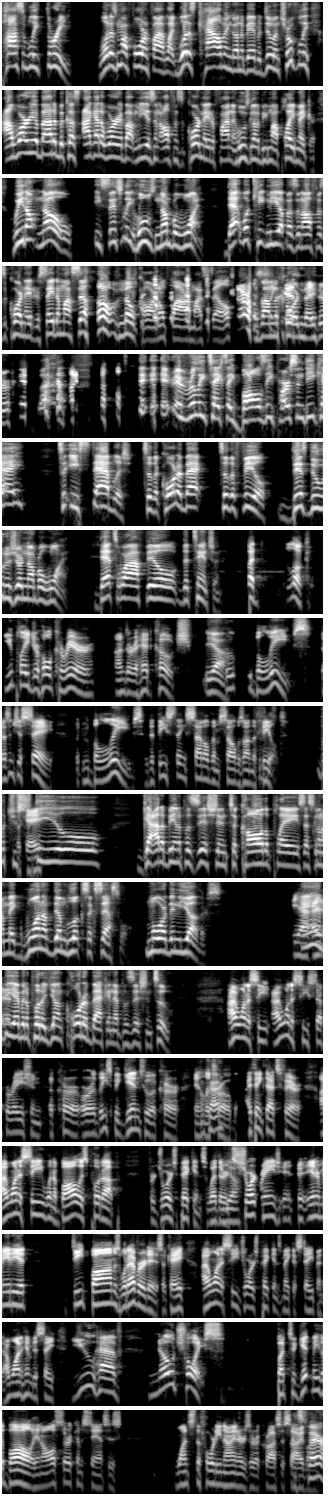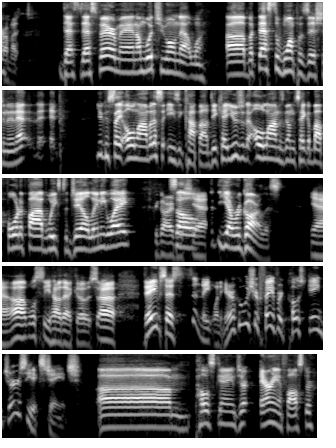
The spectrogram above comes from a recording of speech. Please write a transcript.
possibly three. What is my four and five like? What is Calvin going to be able to do? And truthfully, I worry about it because I got to worry about me as an offensive coordinator finding who's going to be my playmaker. We don't know essentially who's number one. That would keep me up as an offensive coordinator to say to myself, "Oh no, Carr, don't fire myself if I'm the coordinator." it, it, it really takes a ballsy person, DK, to establish to the quarterback, to the field, this dude is your number one. That's where I feel the tension. But look, you played your whole career under a head coach Yeah. who believes, doesn't just say, but who believes that these things settle themselves on the field. But you Okay. still got to be in a position to call the plays that's going to make one of them look successful more than the others. Yeah, and I- be able to put a young quarterback in that position too. I want to see I want to see separation occur or at least begin to occur in Okay. Latrobe. I think that's fair. I want to see when a ball is put up for George Pickens, whether it's Yeah. short range, uh, intermediate, deep bombs, whatever it is, okay? I want to see George Pickens make a statement. I want him to say, "You have no choice but to get me the ball in all circumstances once the 49ers are across the sideline from us." That's that's fair, man. I'm with you on that one. Uh, but that's the one position, and that it, you can say O line, but that's an easy cop out. DK. Usually the O line is going to take about four to five weeks to gel anyway. Regardless, so yeah. regardless. Yeah, uh, we'll see how that goes. Uh, Dave says, "This is a neat one here. Who was your favorite post-game jersey exchange?" Um, post game, Jer- Arian Foster,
